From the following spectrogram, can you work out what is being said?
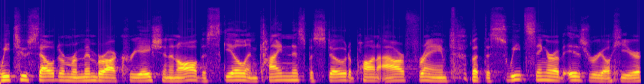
We too seldom remember our creation and all the skill and kindness bestowed upon our frame, but the sweet singer of Israel here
